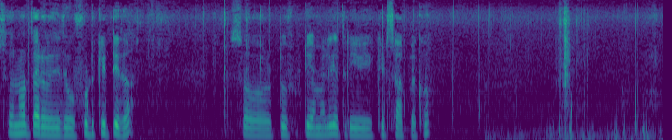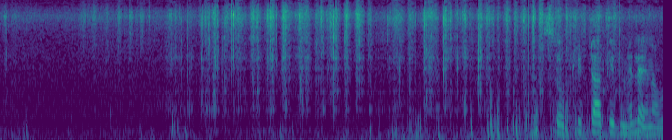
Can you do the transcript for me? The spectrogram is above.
ಸೊ ನೋಡ್ತಾ ಇರೋ ಇದು ಫುಡ್ ಕಿಟ್ ಇದು. ಸೊ ಟು ಫಿಫ್ಟಿ ಎಂ ಎಲ್ಗೆ ತ್ರೀ ಕಿಟ್ಸ್ ಹಾಕಬೇಕು. ಸೊ ಕಿಟ್ ಹಾಕಿದ ಮೇಲೆ ನಾವು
